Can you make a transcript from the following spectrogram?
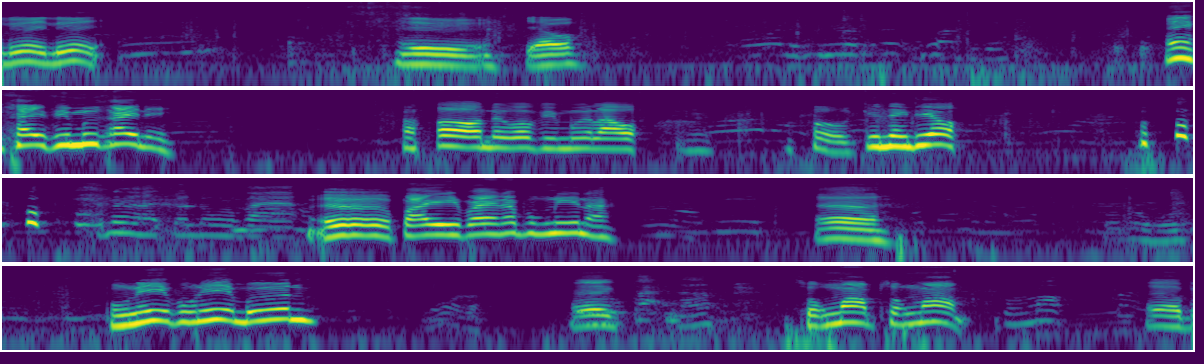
เรื่อยเรื่อยเออเจ้าไอ้ยใครฝีมือใครนี่อ๋อนึกว่าฝีมือเราโอ้โหกินอย่างเดียว nè cho đồ bà เออไปไปนะพรุ่งนี้นะเออพรุ่งนี้พรุ่งนี้มื้อนเออ cạnh nè ส่งมอบส่งมอบ không mắc เออไป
